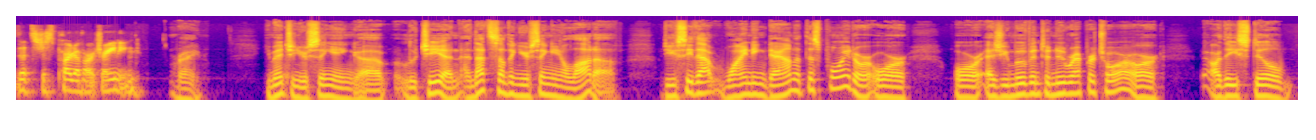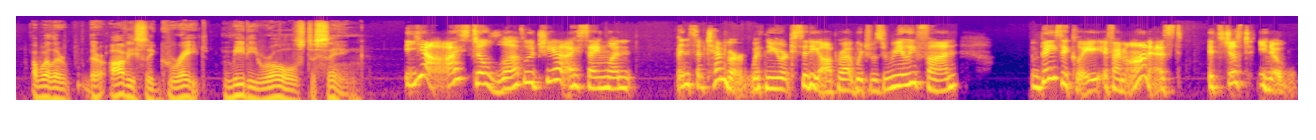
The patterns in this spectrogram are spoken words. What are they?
That's just part of our training. Right. You mentioned you're singing uh, Lucia, and, and that's something you're singing a lot of. Do you see that winding down at this point, or or or as you move into new repertoire, or are these still well they're they're obviously great meaty roles to sing. Yeah i still love lucia. I sang one in september with new york city opera which was really fun. Basically if i'm honest it's just you know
